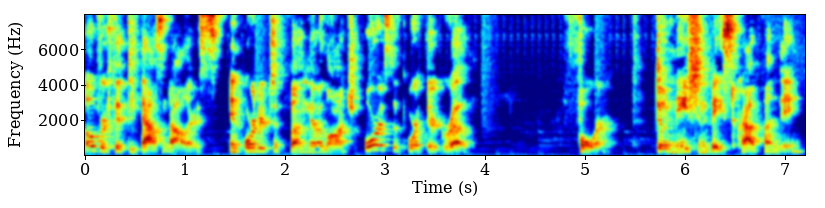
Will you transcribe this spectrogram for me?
over $50,000, in order to fund their launch or support their growth. 4. Donation-based crowdfunding.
